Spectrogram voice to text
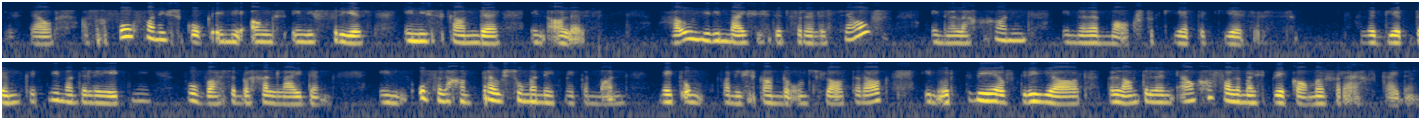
Christel as gevolg van die skok en die angs en die vrees en die skande en alles hou hierdie meisies dit vir hulle self en hulle gaan en hulle maak verkeerde keuses. Hulle dink dit nie want hulle het nie volwasse begeleiding en of hulle gaan trou sommer net met 'n man net om van die skande ontslae te raak en oor 2 of 3 jaar beland hulle in elk geval in my spreekkamer vir egskeiding.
